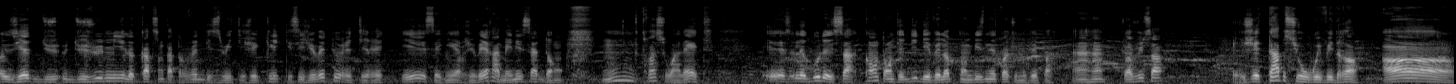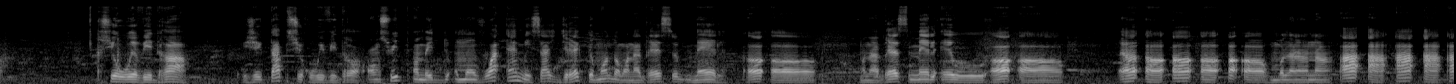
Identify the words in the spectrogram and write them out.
18 498. Je clique ici, je vais tout retirer. Et Seigneur, je vais ramener ça dans hmm, trois toilettes. Et le goût de ça, quand on te dit développe ton business, toi tu ne veux pas. Uh Tu as vu ça? Je tape sur Withdraw. Ah, sur. Je tape sur Withdraw. Ensuite, on m'envoie un message directement dans mon adresse mail. Oh oh. Mon adresse mail est où Oh oh. Ah ah ah ah ah ah ah ah ah ah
